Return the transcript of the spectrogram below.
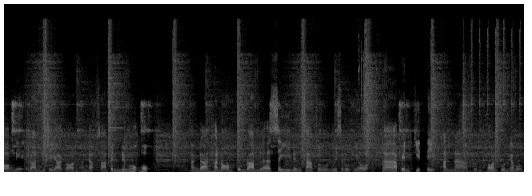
2 นิรันดร์พิชยากร อันดับ 3 เป็น 166 ทางด้านถนอมกุมรำและ 4130 วิสรุตเนียว5เป็นกิตติพันนาสุนทรกุลครับผม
